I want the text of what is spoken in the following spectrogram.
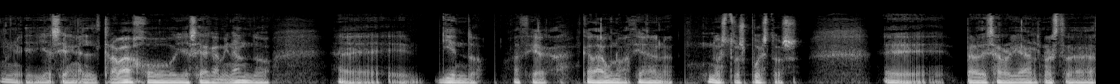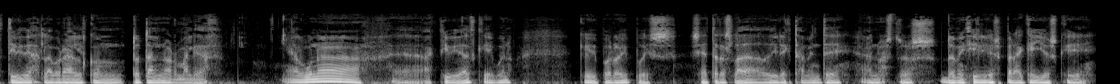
eh, ya sea en el trabajo, ya sea caminando, eh, yendo hacia cada uno, hacia nuestros puestos eh, para desarrollar nuestra actividad laboral con total normalidad. Alguna eh, actividad que, bueno, que hoy por hoy pues se ha trasladado directamente a nuestros domicilios para aquellos que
